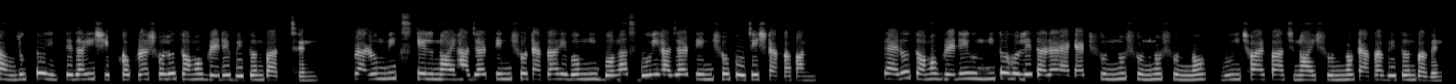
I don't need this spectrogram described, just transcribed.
সংযুক্ত ইবতেদায়ী শিক্ষকরা ষোলোতম গ্রেডে বেতন পাচ্ছেন। প্রারম্ভিক স্কেল নয় হাজার তিনশো টাকা এবং ই বোনাস দুই হাজার তিনশো পঁচিশ টাকা পান। তেরোতম গ্রেডে উন্নীত হলে তারা এক এক শূন্য শূন্য শূন্য দুই ছয় পাঁচ নয় শূন্য টাকা বেতন পাবেন।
